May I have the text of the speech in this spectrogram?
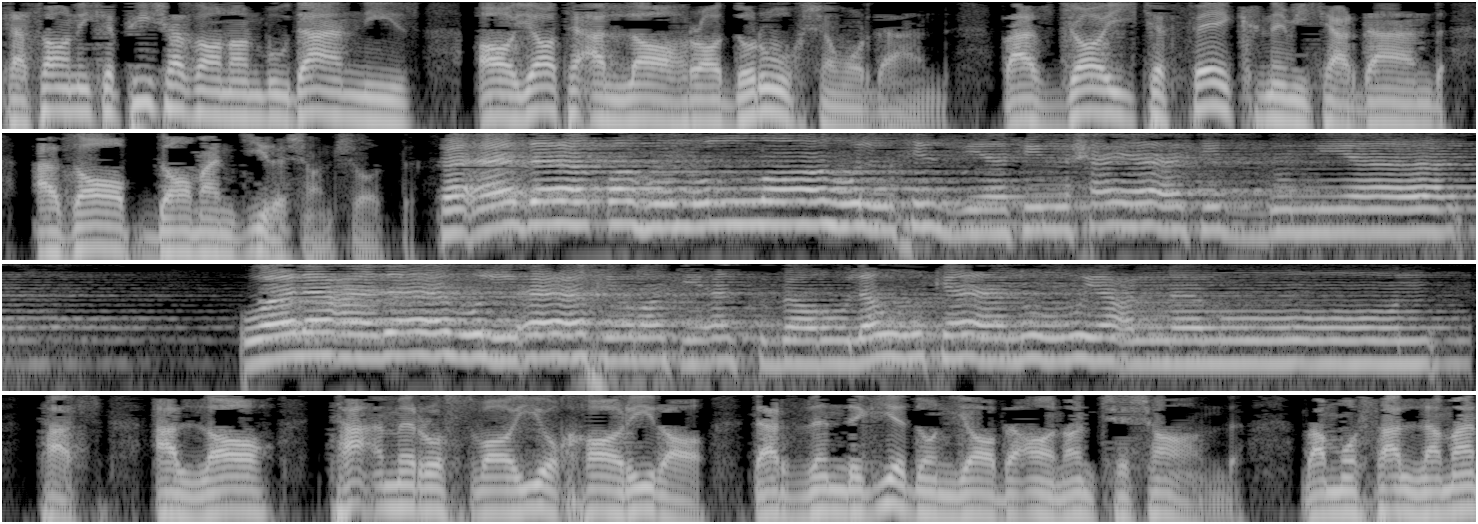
کسانی که پیش از آنان بودند نیز آیات الله را دروغ شمردند و از جایی که فکر نمی کردند عذاب دامنگیرشان شد. فأذاقهم الله الخزي في الحياة الدنيا ولعذاب الآخرة أكبر لو كانوا يعلمون. پس الله طعم رسوایی و خاری را در زندگی دنیا به آنان چشاند و مسلما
